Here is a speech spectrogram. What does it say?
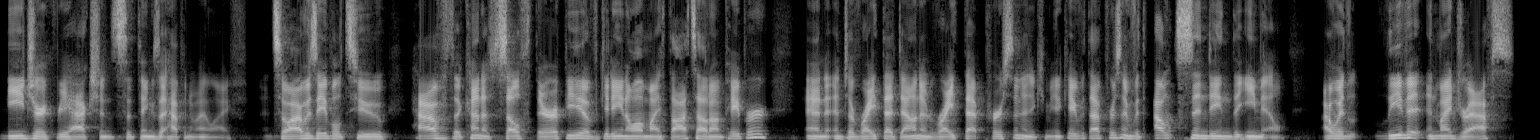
knee jerk reactions to things that happened in my life. And so I was able to have the kind of self therapy of getting all my thoughts out on paper and, and to write that down and write that person and communicate with that person without sending the email. I would leave it in my drafts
